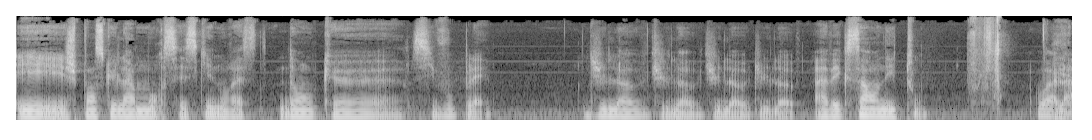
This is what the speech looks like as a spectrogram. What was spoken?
Et je pense que l'amour, c'est ce qui nous reste. Donc, euh, s'il vous plaît, du love, du love, du love, du love. Avec ça, on est tout. Voilà.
